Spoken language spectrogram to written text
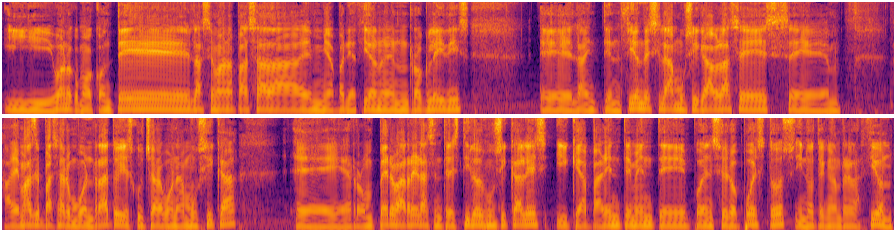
Y bueno, como conté la semana pasada en mi aparición en Rock Ladies, eh, la intención de si la música hablase es, eh, además de pasar un buen rato y escuchar buena música, eh, romper barreras entre estilos musicales y que aparentemente pueden ser opuestos y no tengan relación.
